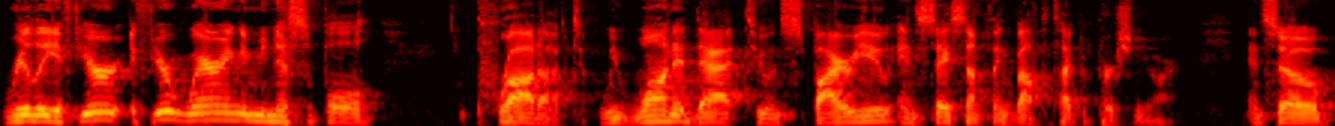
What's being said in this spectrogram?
really if you're if you're wearing a municipal product we wanted that to inspire you and say something about the type of person you are. And so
